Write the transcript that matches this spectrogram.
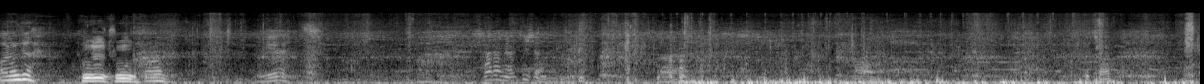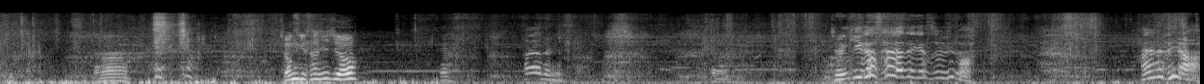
영준. 영준이 죽는다. 사람이 할 짓이 아니야. 아, 전기 사시죠? 사야 되겠어. 전기가 사야 되겠습니다. 사야 돼야.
